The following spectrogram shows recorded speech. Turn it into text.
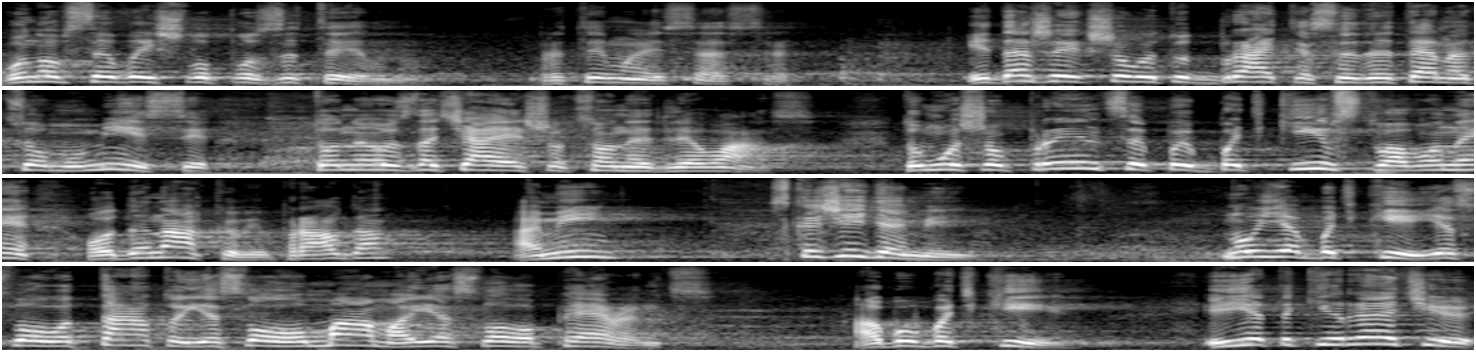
воно все вийшло позитивно. Брати мої сестри. І навіть якщо ви тут, браття, сидите на цьому місці, то не означає, що це не для вас. Тому що принципи батьківства вони одинакові, правда? Амінь. Скажіть амінь. Ну, є батьки, є слово тато, є слово мама, є слово parents або батьки. І є такі речі,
